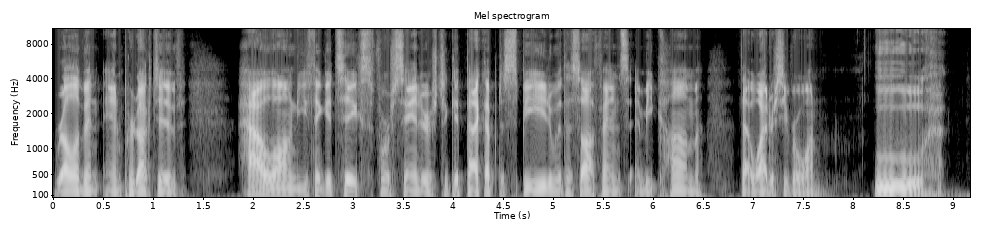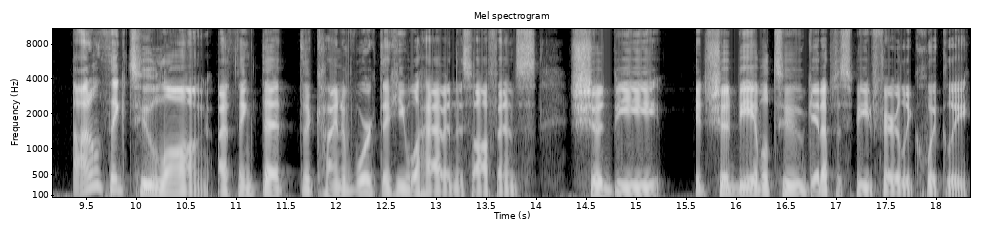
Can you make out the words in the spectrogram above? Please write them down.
relevant and productive. How long do you think it takes for Sanders to get back up to speed with this offense and become that wide receiver one? Ooh, I don't think too long. I think that the kind of work that he will have in this offense should be it should be able to get up to speed fairly quickly.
